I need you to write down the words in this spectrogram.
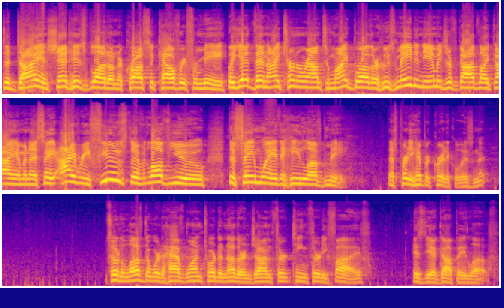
to die and shed his blood on the cross of Calvary for me. But yet then I turn around to my brother who's made in the image of God like I am, and I say, I refuse to love you the same way that he loved me. That's pretty hypocritical, isn't it? So, the love that we're to have one toward another in John 13 35 is the agape love.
